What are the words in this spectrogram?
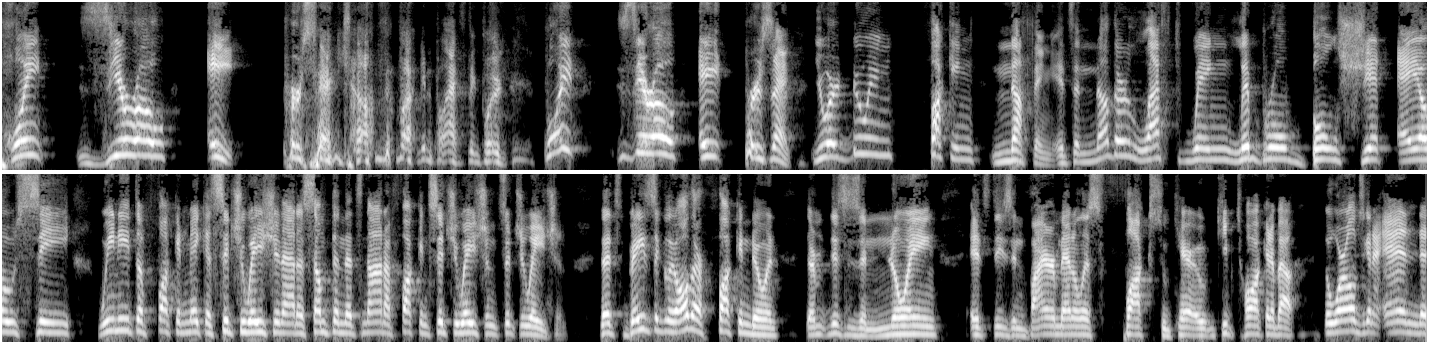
Point zero eight percent of the fucking plastic pollution. Point zero eight percent. You are doing fucking nothing. It's another left wing liberal bullshit AOC. We need to fucking make a situation out of something that's not a fucking situation situation. That's basically all they're fucking doing. They're, this is annoying. It's these environmentalist fucks who care who keep talking about the world's going to end, uh,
